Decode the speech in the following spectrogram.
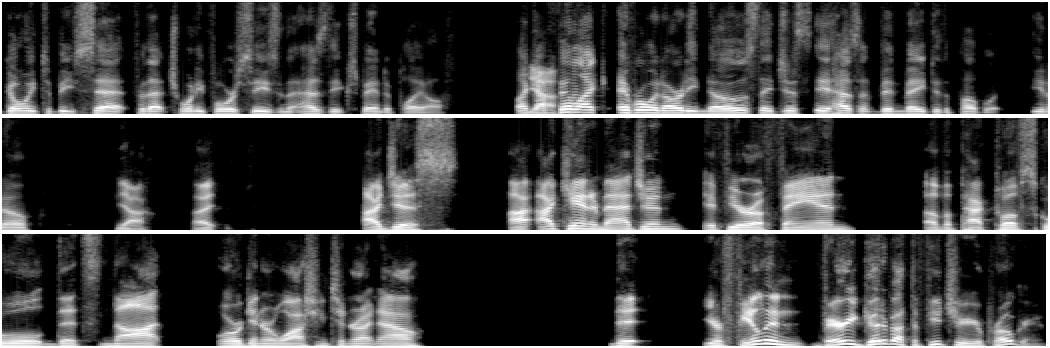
going to be set for that 24 season that has the expanded playoff. Like Yeah. I feel like everyone already knows. They just it hasn't been made to the public. You know. Yeah. I I just I, I can't imagine if you're a fan of a Pac 12 school that's not Oregon or Washington right now, that you're feeling very good about the future of your program.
